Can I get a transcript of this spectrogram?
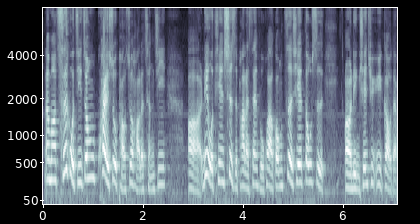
那么持股集中，快速跑出好的成绩，啊，六天四十趴的三氟化工，这些都是呃领先去预告的。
